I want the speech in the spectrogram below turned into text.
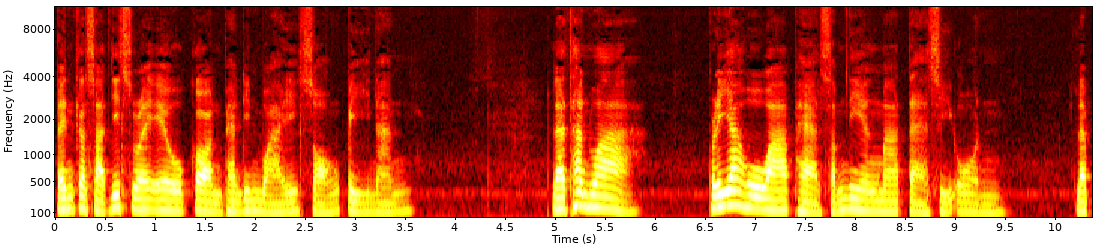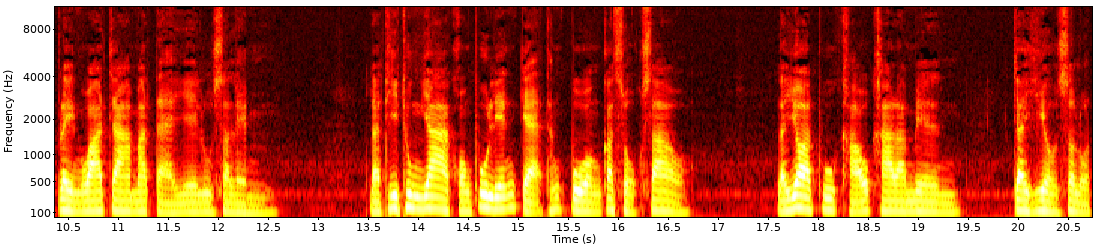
เป็นกษัตริย์ยิสราเอลก่อนแผ่นดินไหวสองปีนั้น และท่านว่า พระยะโฮวาแผดสำเนียงมาแต่ซีโอน และเปล่งวาจามาแต่เยรูซาเล็ม และที่ทุ่งหญ้าของผู้เลี้ยงแกะทั้งปวงก็โศกเศร้า และยอดภูเขาคาระเมลจะเหี่ยวสลด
